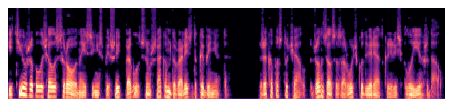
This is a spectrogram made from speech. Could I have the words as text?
Идти уже получалось ровно, если не спешить, прогулочным шагом добрались до кабинета. Жека постучал. Джон взялся за ручку, двери открылись. Луи ждал.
